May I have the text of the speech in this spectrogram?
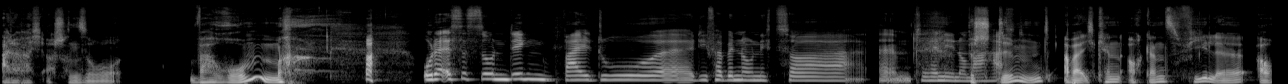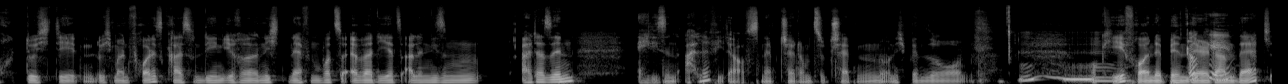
Aber da war ich auch schon so, warum? Oder ist es so ein Ding, weil du äh, die Verbindung nicht zur, ähm, zur Handynummer hast? Bestimmt, aber ich kenne auch ganz viele, auch durch den, durch meinen Freundeskreis und denen ihre Nicht-Neffen whatsoever, die jetzt alle in diesem Alter sind. Ey, die sind alle wieder auf Snapchat, um zu chatten. Und ich bin so, Mm. okay, Freunde, been there, Okay. done that.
